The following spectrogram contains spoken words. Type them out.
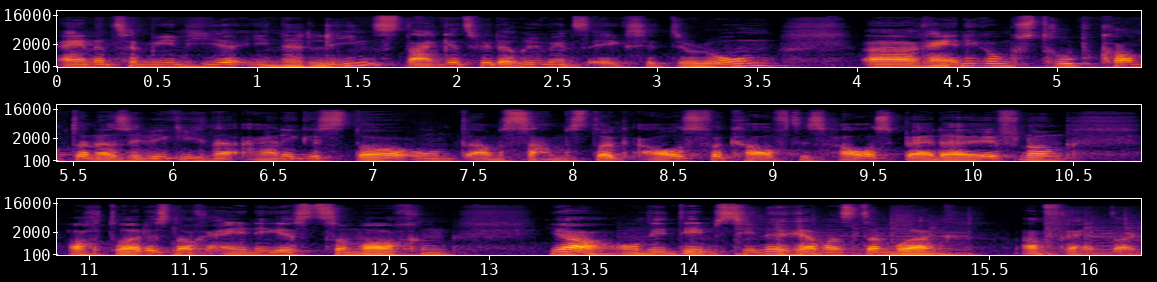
einen Termin hier in Linz. Dann geht es wieder rüber ins Exit Room. Äh, Reinigungstrupp kommt dann also wirklich noch einiges da und am Samstag ausverkauftes Haus bei der Eröffnung. Auch dort ist noch einiges zu machen. Ja, und in dem Sinne hören wir uns dann morgen am Freitag.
